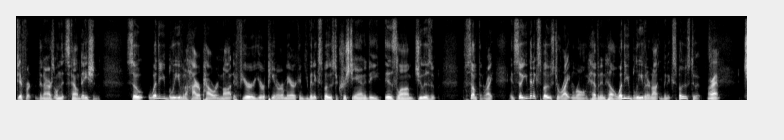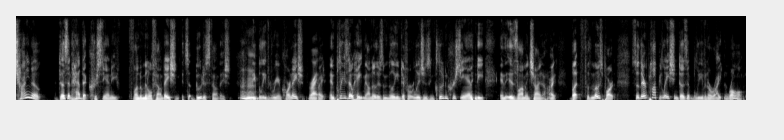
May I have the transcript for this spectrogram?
different than ours on its foundation. So whether you believe in a higher power or not, if you're European or American, you've been exposed to Christianity, Islam, Judaism, something, right? And so you've been exposed to right and wrong, heaven and hell. Whether you believe it or not, you've been exposed to it. All right. China doesn't have that Christianity fundamental foundation. It's a Buddhist foundation. They believe in reincarnation. Mm-hmm. Right. And please don't hate me. I know there's a million different religions, including Christianity and Islam in China. Right. But for the most part, so their population doesn't believe in a right and wrong.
